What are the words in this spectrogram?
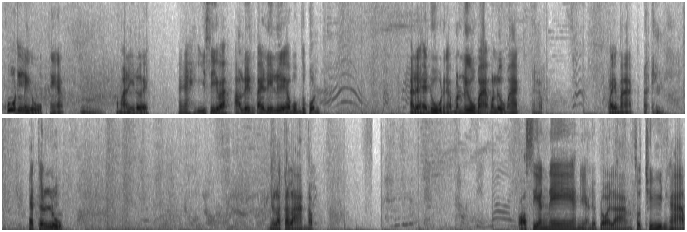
โคตรเร็วนะครับอืมประมาณนี้เลยยังไงอีซี่ป่ะเอาเล่นไปเรื่อยๆครับผมทุกคนอะเดี๋ยวให้ดูนะครับมันเร็วมากมันเร็วมากนะครับไวมากแพทเทิร์นลูปเดี๋ยวลักกะลางครับ ขอเสียงแน่เนี่ยเรียบร้อยล้างสดชื่นครับ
